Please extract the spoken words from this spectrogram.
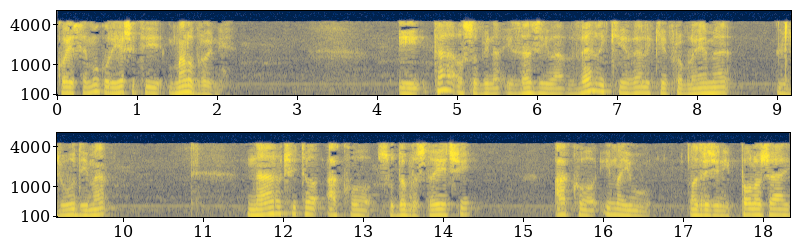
koje se mogu riješiti malobrojni. I ta osobina izaziva velike, velike probleme ljudima, naročito ako su dobrostojeći, ako imaju određeni položaj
